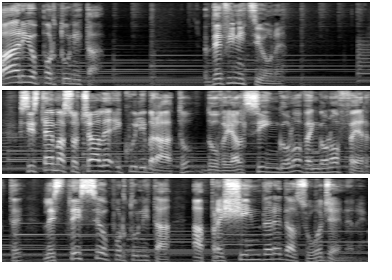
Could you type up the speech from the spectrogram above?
Pari opportunità. Definizione. Sistema sociale equilibrato dove al singolo vengono offerte le stesse opportunità a prescindere dal suo genere.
